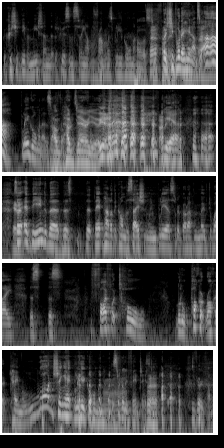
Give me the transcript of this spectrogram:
because she'd never met him that the person sitting up front was Blair Gorman. Oh, that's too funny. but she put her hand up and said, "Ah, Blair Gorman is." How, how dare wonderful. you? Yeah. Yeah. so at the end of the, this, the that part of the conversation, when Blair sort of got up and moved away, this this five foot tall little pocket rocket came launching at Blair Gorman. It was really fantastic. It was very funny.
